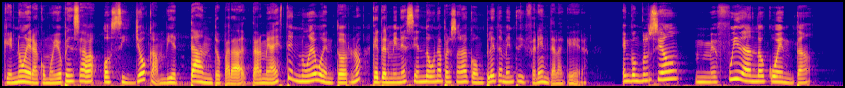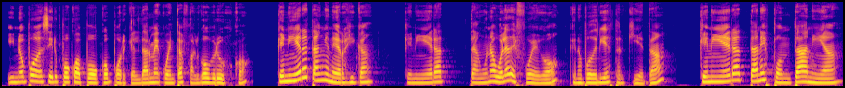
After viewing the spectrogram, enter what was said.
que no era como yo pensaba o si yo cambié tanto para adaptarme a este nuevo entorno que terminé siendo una persona completamente diferente a la que era. En conclusión, me fui dando cuenta, y no puedo decir poco a poco porque el darme cuenta fue algo brusco, que ni era tan enérgica, que ni era tan una bola de fuego, que no podría estar quieta, que ni era tan espontánea,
